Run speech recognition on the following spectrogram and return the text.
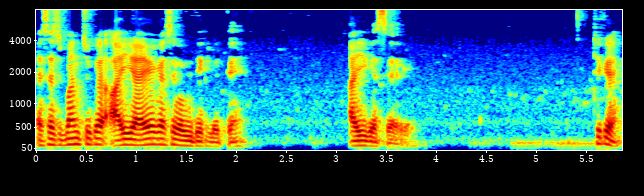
S H बन चुका है आई आएगा, कैसे वो भी देख लेते हैं. आई कैसे आएगा? ठीक है?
